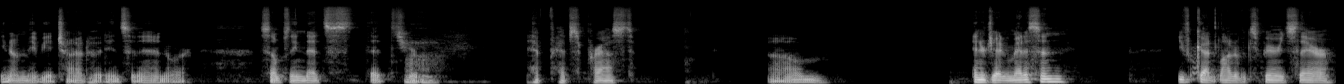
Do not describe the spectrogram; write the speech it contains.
you know maybe a childhood incident or something that's that you mm. have, have suppressed um, energetic medicine you've got a lot of experience there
